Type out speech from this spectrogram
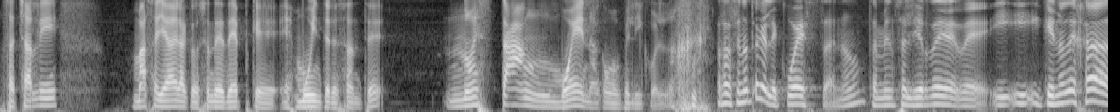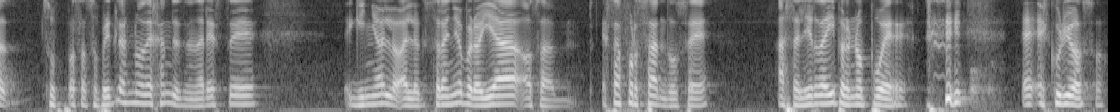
O sea, Charlie, más allá de la actuación de Depp, que es muy interesante, no es tan buena como película. O sea, se nota que le cuesta, ¿no? También salir de... de- y, y- que no deja... o sea, sus películas no dejan de tener este guiño a lo, extraño, pero ya, o sea, está forzándose a salir de ahí, pero no puede. es, es curioso.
